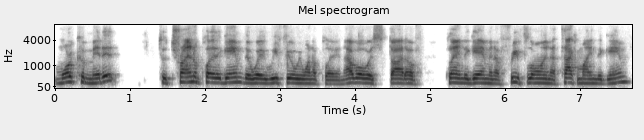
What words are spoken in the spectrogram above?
more committed to trying to play the game the way we feel we want to play. And I've always thought of playing the game in a free flowing, attack minded game.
